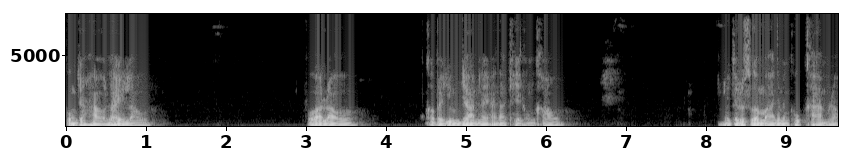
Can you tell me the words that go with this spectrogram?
คงจะเห่าไล่เรา เพราะว่าเราเข้าไปยุ่มย่ามในอาณาเขตของเขา เราจะรู้สึกว่าหมาเนี่ยมันคุกคามเรา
